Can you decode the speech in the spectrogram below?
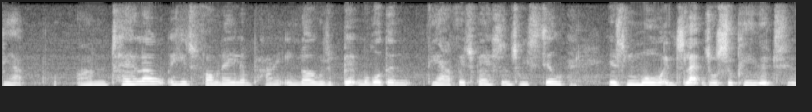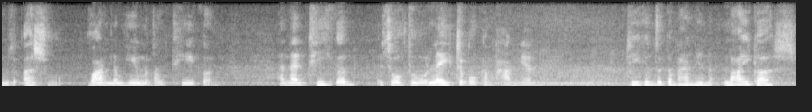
Yeah. And Turlough, he's from an alien planet, he knows a bit more than the average person, so he still is more intellectual superior to us random humans like Tegan. And then Tegan is sort of the relatable companion. Tegan's a companion like us,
